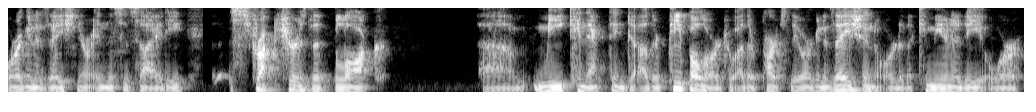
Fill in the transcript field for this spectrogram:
organization or in the society, structures that block um, me connecting to other people or to other parts of the organization or to the community or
